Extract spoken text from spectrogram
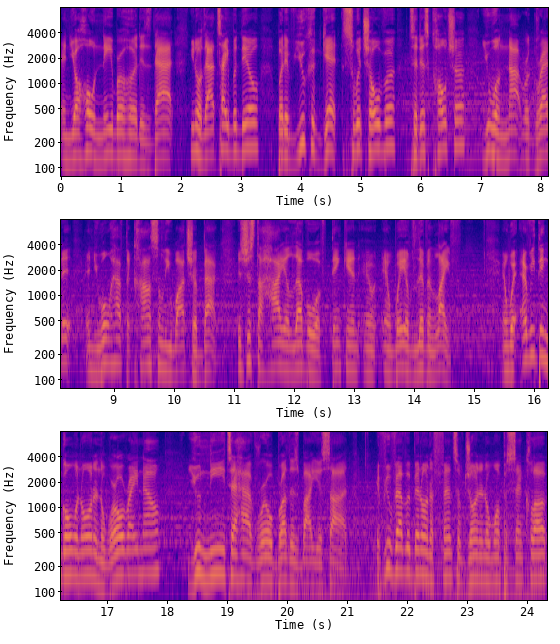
and your whole neighborhood is that, you know, that type of deal. But if you could get switch over to this culture, you will not regret it and you won't have to constantly watch your back. It's just a higher level of thinking and, and way of living life. And with everything going on in the world right now, you need to have real brothers by your side. If you've ever been on the fence of joining a 1% club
